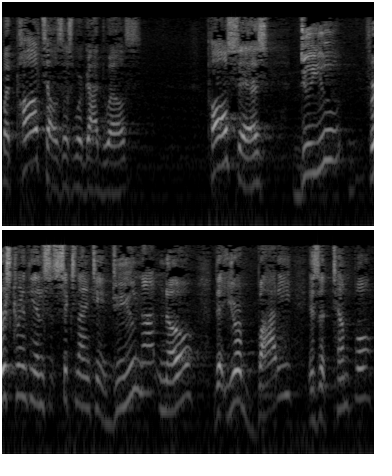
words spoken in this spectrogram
But Paul tells us where God dwells. Paul says, "Do you 1 Corinthians 6:19, do you not know that your body is a temple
